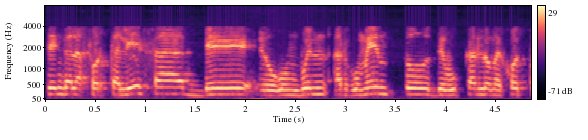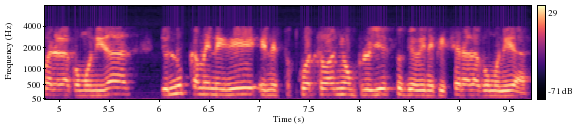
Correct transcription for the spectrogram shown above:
tenga la fortaleza de un buen argumento, de buscar lo mejor para la comunidad. Yo nunca me negué en estos cuatro años a un proyecto que beneficiara a la comunidad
